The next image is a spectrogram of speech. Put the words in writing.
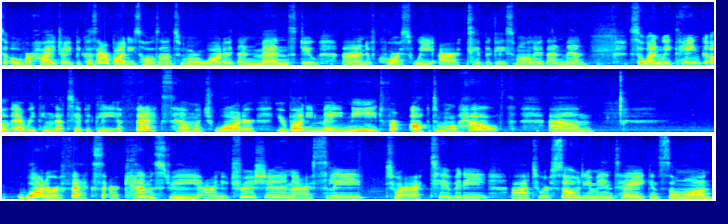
to overhydrate because our bodies hold on to more water than men's do and of course we are typically smaller than men. So when we think of everything that typically affects how much water your body may need for optimal health, um, water affects our chemistry, our nutrition, our sleep, to our activity, uh, to our sodium intake, and so on.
